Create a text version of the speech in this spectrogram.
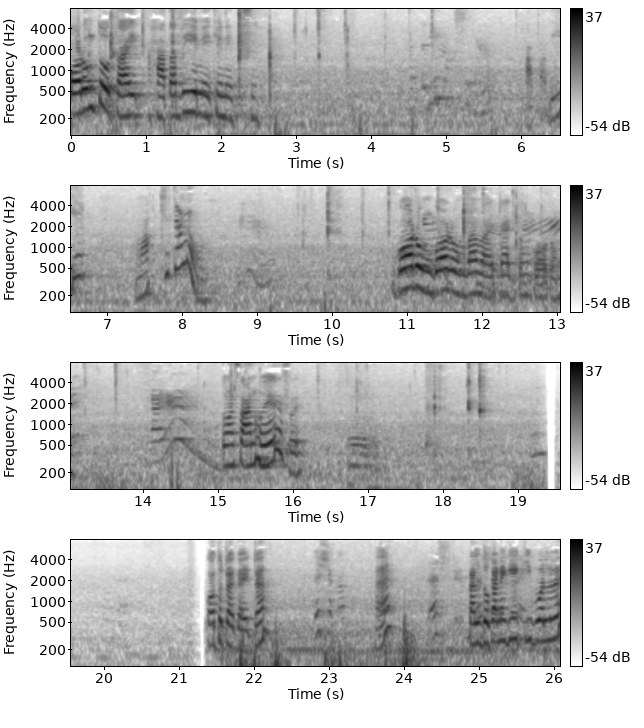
গরম তো, তাই হাতা দিয়ে মেখে নিচ্ছে। হাতা দিয়ে মাখছি কেন? গরম গরম বাবা এটা একদম গরম। তোমার স্নান হয়ে গেছে? কত টাকা এটা? হ্যাঁ? তাহলে দোকানে গিয়ে কি বলবে?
